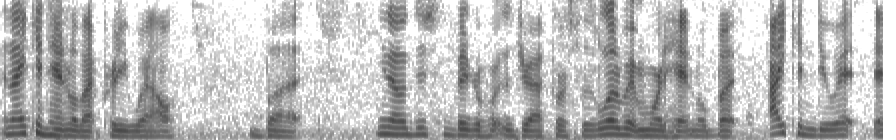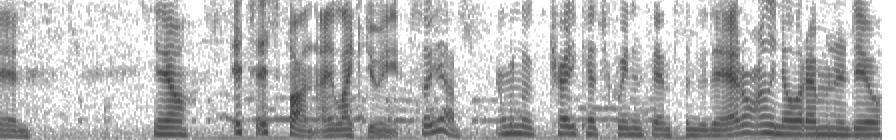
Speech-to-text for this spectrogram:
and I can handle that pretty well. But, you know, just the bigger horse, the draft horses, a little bit more to handle. But I can do it and, you know, it's, it's fun. I like doing it. So yeah, I'm to try to catch Queen and Sampson today. I don't really know what I'm to do.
